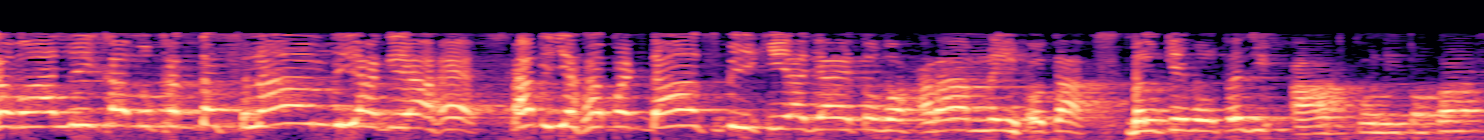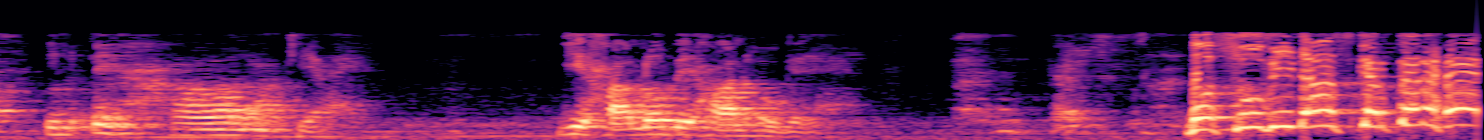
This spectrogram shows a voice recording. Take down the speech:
कवाली का मुकदस नाम दिया गया है। अब यहाँ पर डांस भी किया जाए तो वो हराम नहीं होता, बल्कि वो होता जी, आपको नहीं पता, इन पे हाल आ गया है। ये हालों बेहाल हो गए हैं। वो सूफी डांस करते रहे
